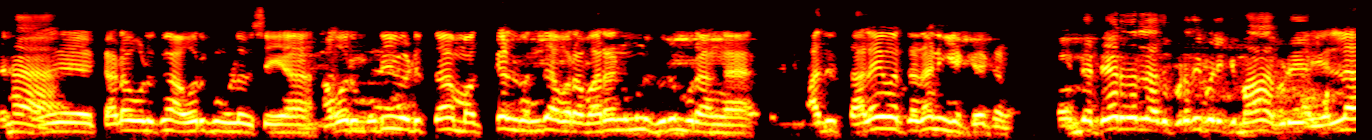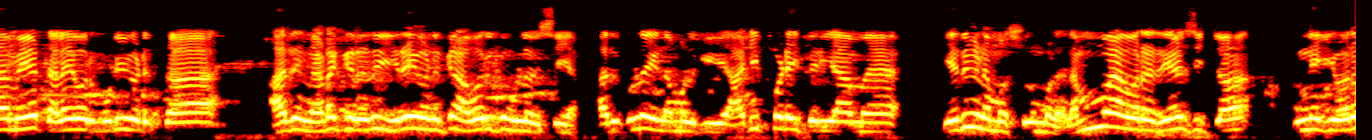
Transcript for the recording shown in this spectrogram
என்ன கடவுளுக்கும் அவருக்கும் உள்ள விஷயம். அவர் முடிவெடுத்தா மக்கள் வந்து அவரை வரணும்னு விரும்புறாங்க. அது தலைவர்கிட்ட தான் நீங்க கேட்கணும். இந்த தேர்தலில் அது பிரதிபலிக்குமா? இப்படி எல்லாமே தலைவர் முடிவெடுத்தா அது நடக்கிறது இறைவனுக்கு அவருக்கும் உள்ள விஷயம். அதுக்குள்ள நம்மளுக்கு அடிப்படை தெரியாம எதுவும் நம்ம சுருமலை நம்ம அவரை நேசிச்சோம் இன்னைக்கு வர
